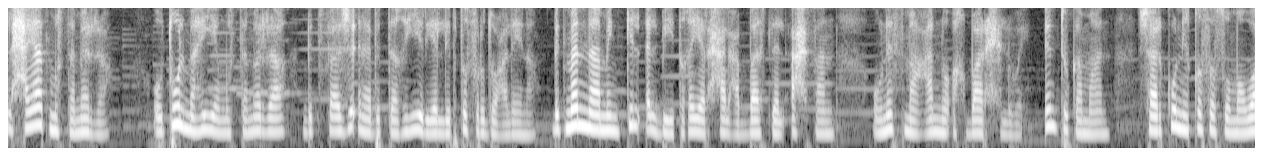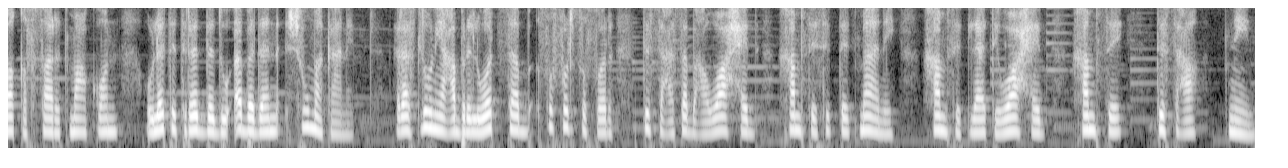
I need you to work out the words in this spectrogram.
الحياة مستمرة وطول ما هي مستمرة بتفاجئنا بالتغيير يلي بتفرضه علينا. بتمنى من كل قلبي يتغير حال عباس للأحسن ونسمع عنه أخبار حلوة. إنتو كمان شاركوني قصص ومواقف صارت معكم ولا تترددوا أبدا شو ما كانت. راسلوني عبر الواتساب 00 971 568 531 592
